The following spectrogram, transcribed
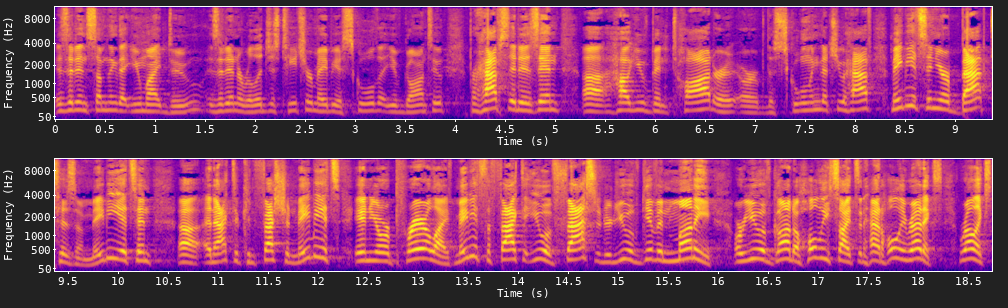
Is it in something that you might do? Is it in a religious teacher, maybe a school that you've gone to? Perhaps it is in uh, how you've been taught or, or, the schooling that you have. Maybe it's in your baptism. Maybe it's in uh, an act of confession. Maybe it's in your prayer life. Maybe it's the fact that you have fasted or you have given money or you have gone to holy sites and had holy relics. relics.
